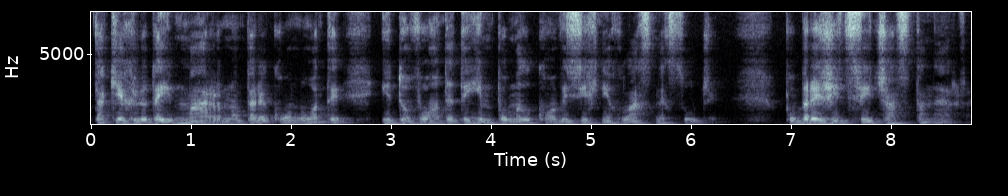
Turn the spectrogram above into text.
таких людей марно переконувати і доводити їм помилковість їхніх власних суджень. Побережіть свій час та нерви.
